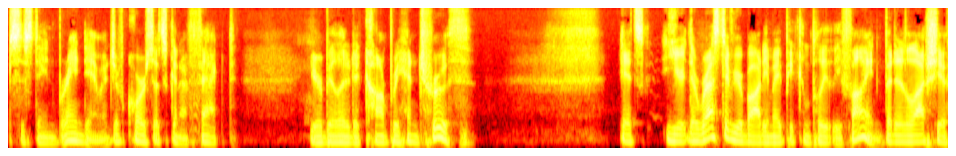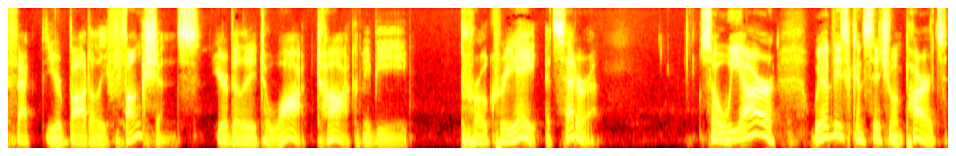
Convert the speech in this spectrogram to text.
sustain brain damage, of course it's going to affect your ability to comprehend truth. It's your, the rest of your body might be completely fine, but it'll actually affect your bodily functions, your ability to walk, talk, maybe procreate, etc. So we are we have these constituent parts,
